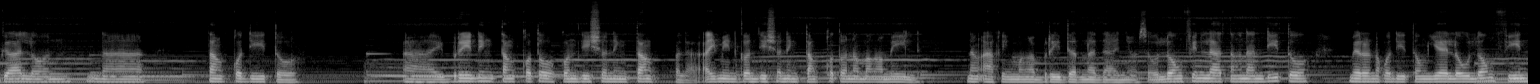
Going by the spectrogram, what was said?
gallon na tank ko dito ay breeding tank ko to, conditioning tank pala. I mean conditioning tank ko to ng mga male ng aking mga breeder na danyo. So longfin lahat ng nandito. Meron ako ditong yellow longfin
